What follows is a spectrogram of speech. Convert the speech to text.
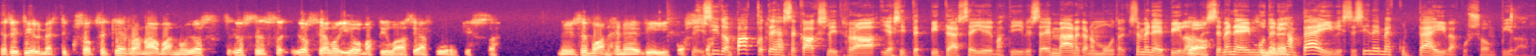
Ja sitten ilmeisesti, kun sä oot sen kerran avannut, jos, jos, jos, jos siellä on ilmatilaa siellä purkissa, niin se vanhenee viikossa. Niin siitä on pakko tehdä se kaksi litraa ja sitten pitää se ilmatiivissa. En mä ainakaan ole muuta. Se menee pilalle. Joo. Se menee Se muuten menee. ihan päivissä. Siinä ei mene kuin päivä, kun se on pilalla.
